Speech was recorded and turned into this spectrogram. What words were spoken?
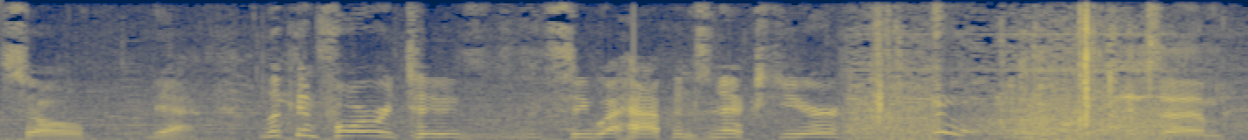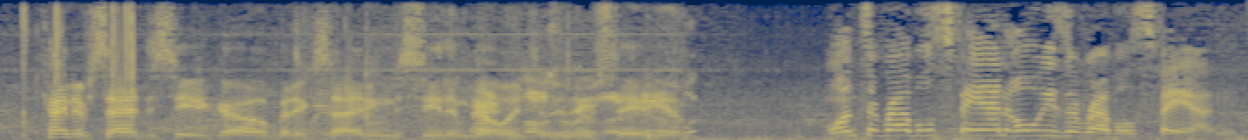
So, yeah, looking forward to see what happens next year. It's um, kind of sad to see it go, but exciting to see them go into the new stadium. Once a Rebels fan, always a Rebels fan.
